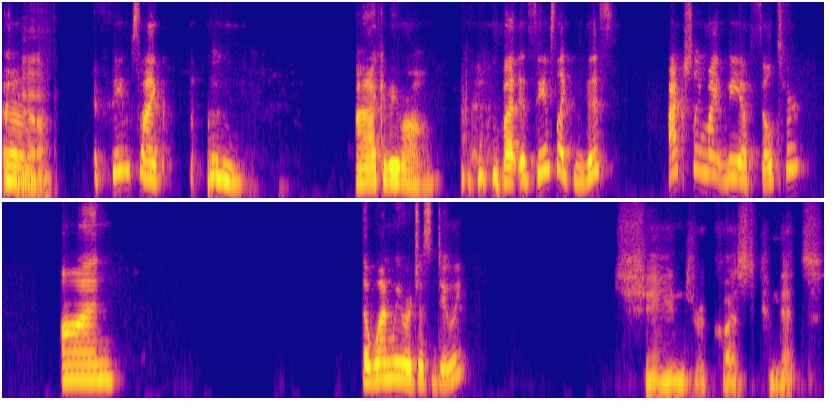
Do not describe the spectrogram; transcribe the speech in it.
Um, Yeah, It seems like, and I could be wrong, but it seems like this actually might be a filter on the one we were just doing. change request commits.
